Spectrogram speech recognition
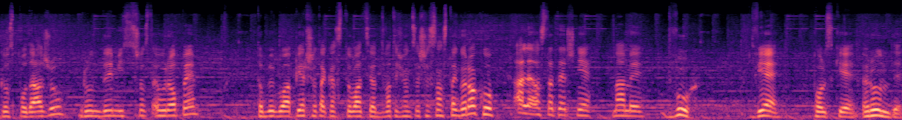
gospodarzu rundy Mistrzostw Europy. To by była pierwsza taka sytuacja od 2016 roku, ale ostatecznie mamy dwóch, dwie polskie rundy.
